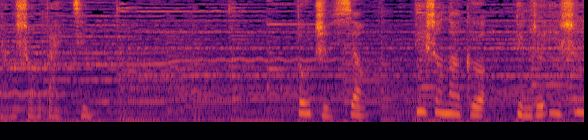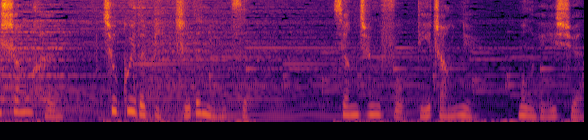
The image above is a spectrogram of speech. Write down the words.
燃烧殆尽，都指向地上那个顶着一身伤痕却跪得笔直的女子——将军府嫡长女孟离轩。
